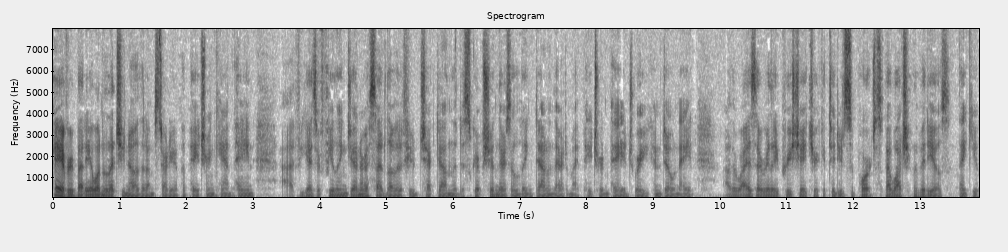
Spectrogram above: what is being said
Hey everybody, I want to let you know that I'm starting up a Patreon campaign. Uh, if you guys are feeling generous, I'd love it if you'd check down the description. There's a link down in there to my Patreon page where you can donate. Otherwise, I really appreciate your continued support just by watching the videos. Thank you.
